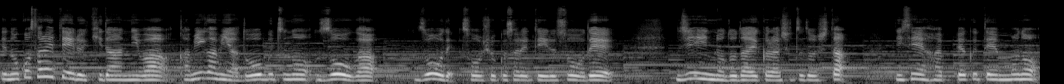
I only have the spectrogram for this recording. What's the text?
で残されている祈壇には神々や動物の像が像で装飾されているそうで、寺院の土台から出土した2800点もの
